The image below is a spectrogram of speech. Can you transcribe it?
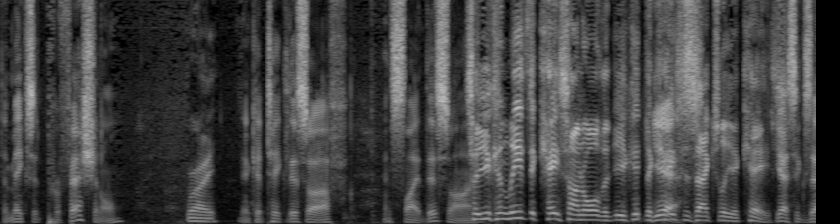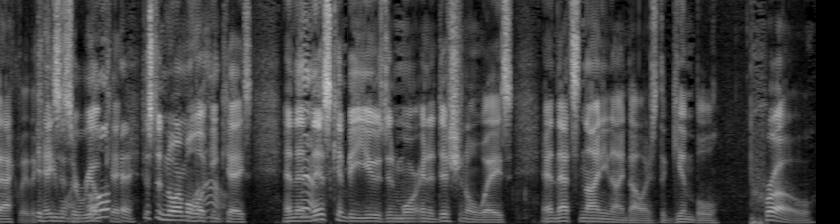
that makes it professional, Right. you could take this off and slide this on. So you can leave the case on all the. You can, the Yes. case is actually a case. Yes, exactly. The If case is a real Oh, case, just a normal looking case, and then Yeah. this can be used in more in additional ways, and that's ninety nine dollars. The Gimbal Pro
